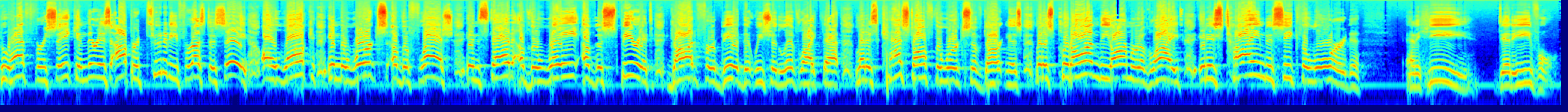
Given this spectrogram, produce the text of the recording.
who hath forsaken. There is opportunity for us to say, I'll walk in the works of the flesh instead of the way of the Spirit. God forbid that we should live like that. Let us cast off the works of darkness. Let us put on the armor of light. It is time to seek the Lord. And he did evil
